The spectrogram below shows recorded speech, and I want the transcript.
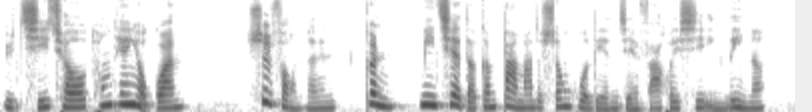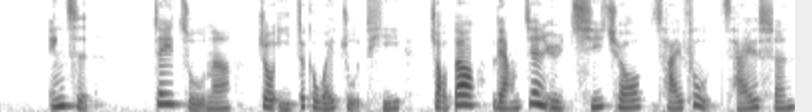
与祈求通天有关，是否能更密切的跟爸妈的生活连结，发挥吸引力呢？因此这一组呢，就以这个为主题，找到两件与祈求财富、财神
